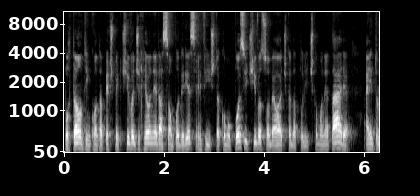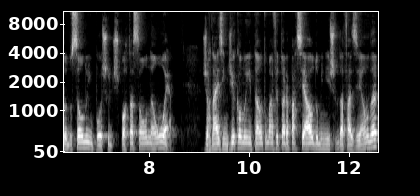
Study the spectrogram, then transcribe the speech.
Portanto, enquanto a perspectiva de reoneração poderia ser vista como positiva sob a ótica da política monetária, a introdução do imposto de exportação não o é. Jornais indicam, no entanto, uma vitória parcial do ministro da Fazenda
